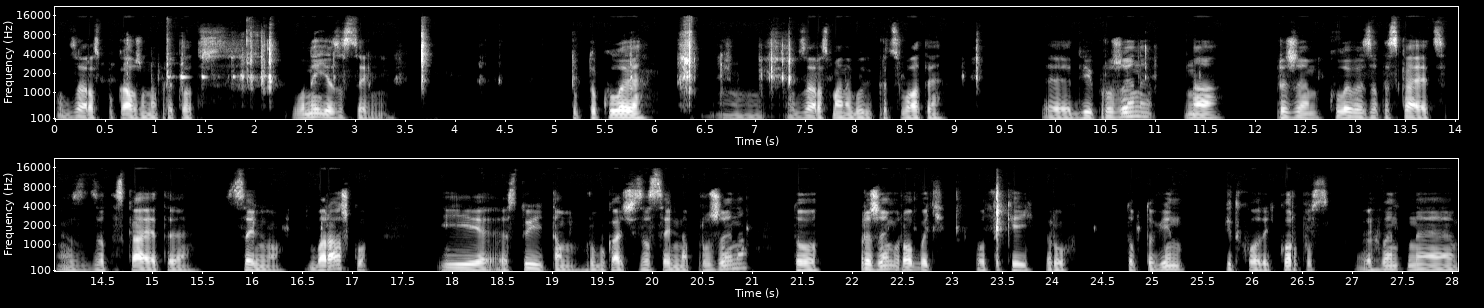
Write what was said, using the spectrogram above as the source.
от зараз покажу, наприклад, вони є засильні. Тобто, коли от зараз в мене будуть працювати е, дві пружини на режим, коли ви затискаєте, затискаєте сильно барашку і стоїть там, грубо кажучи, засильна пружина, то режим робить отакий рух. Тобто він відходить. Корпус гвинт не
